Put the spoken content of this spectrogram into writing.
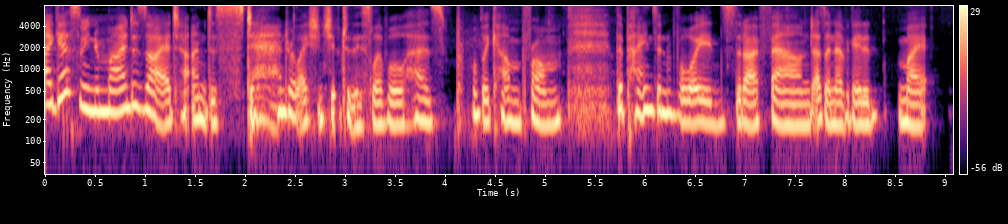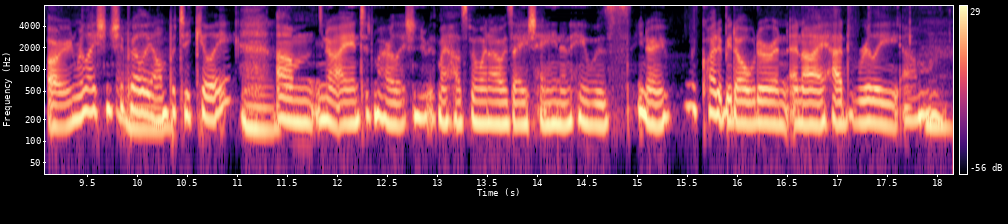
I guess I mean my desire to understand relationship to this level has probably come from the pains and voids that I found as I navigated my own relationship early on, particularly. Um, you know, I entered my relationship with my husband when I was 18 and he was, you know, quite a bit older and, and I had really um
